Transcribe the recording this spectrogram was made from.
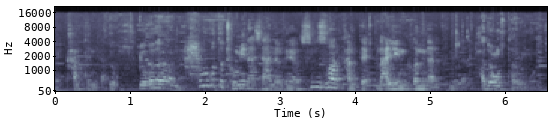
네, 감태입니다. 요, 요거는 아무것도 조밀하지 않은 그냥 순수한 감태, 말린 건 감태입니다. 하정 스타일로 먹어야지.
